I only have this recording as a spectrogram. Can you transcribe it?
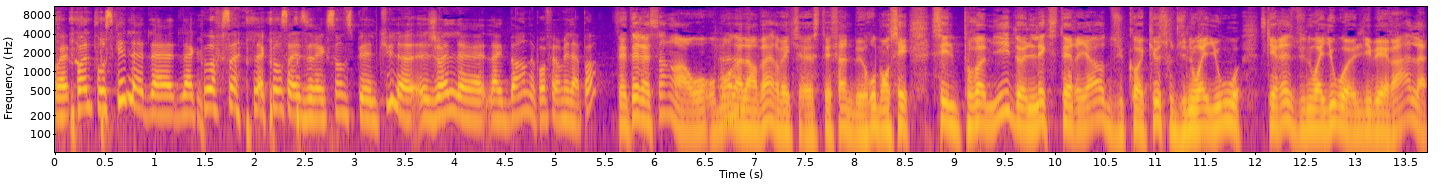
Ouais, Paul, pour ce qui est de la, course, la course à la direction du PLQ, là, Joël euh, Lightbound n'a pas fermé la porte. C'est intéressant hein, au, monde à hein? l'envers avec euh, Stéphane Bureau. Bon, c'est le premier de l'extérieur du caucus ou du noyau, ce qui reste du noyau euh, libéral,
